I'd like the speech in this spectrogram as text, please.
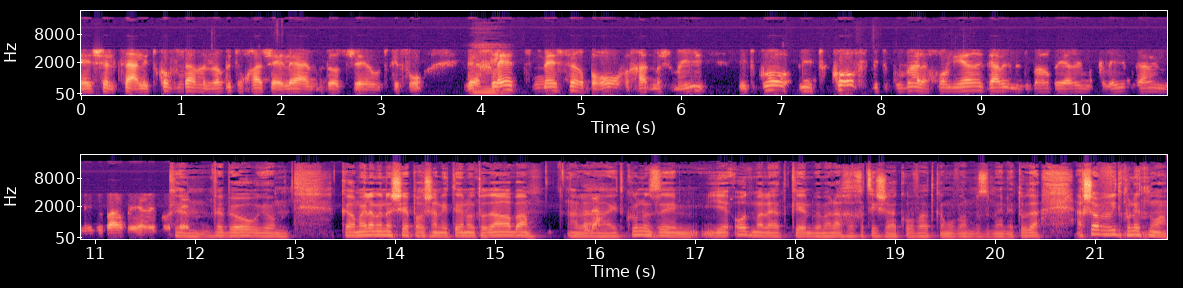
אה, של צה"ל לתקוף אותם, אני לא בטוחה שאלה העמדות שהותקפו. Mm. בהחלט מסר ברור וחד משמעי נתגור, נתקוף בתגובה לכל ירי, גם אם מדובר בירי מקלעים, גם אם מדובר בירי בודד. כן, ובאור יום. כרמלה מנשה, פרשניתנו, תודה רבה על העדכון הזה. אם יהיה עוד מה לעדכן במהלך החצי שעה הקרובה, את כמובן מוזמנת. תודה. עכשיו עדכוני תנועה.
